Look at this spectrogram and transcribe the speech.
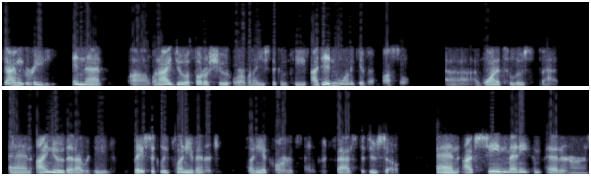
see, I'm greedy in that uh, when I do a photo shoot or when I used to compete, I didn't want to give up muscle. Uh, I wanted to lose fat. And I knew that I would need basically plenty of energy plenty of carbs and good fats to do so. And I've seen many competitors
